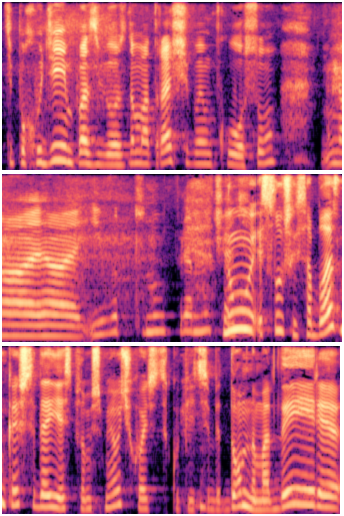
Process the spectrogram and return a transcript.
типа худеем по звездам, отращиваем косу. А, и вот, ну, прям начать. Ну, слушай, соблазн, конечно, всегда есть, потому что мне очень хочется купить себе дом на Мадейре.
